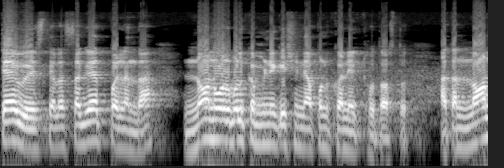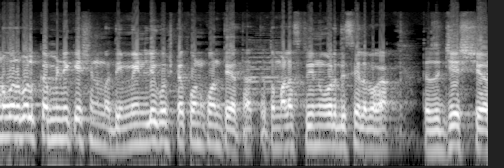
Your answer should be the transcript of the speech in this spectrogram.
त्यावेळेस त्याला सगळ्यात पहिल्यांदा नॉन वर्बल कम्युनिकेशन आपण कनेक्ट होत असतो. आता नॉन वर्बल कम्युनिकेशनमध्ये मेनली गोष्ट कोणकोणत्या येतात तर तुम्हाला स्क्रीनवर दिसेल बघा. त्याचं जेस्चर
